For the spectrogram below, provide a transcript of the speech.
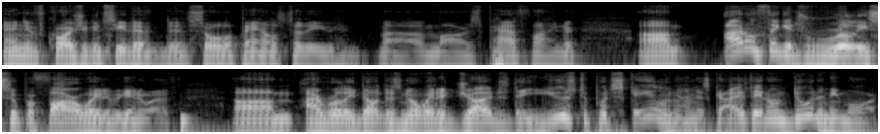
And of course, you can see the, the solar panels to the uh, Mars Pathfinder. Um, I don't think it's really super far away to begin with. Um, I really don't. There's no way to judge. They used to put scaling on this, guys. They don't do it anymore.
